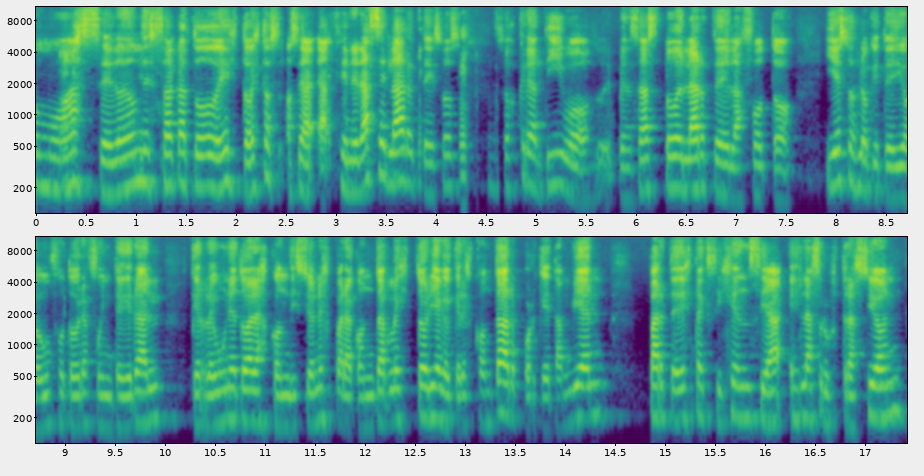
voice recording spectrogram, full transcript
¿cómo ah. hace? ¿De dónde saca todo esto? esto o sea, generás el arte, sos, sos creativo, pensás todo el arte de la foto. Y eso es lo que te digo, un fotógrafo integral que reúne todas las condiciones para contar la historia que querés contar, porque también parte de esta exigencia es la frustración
